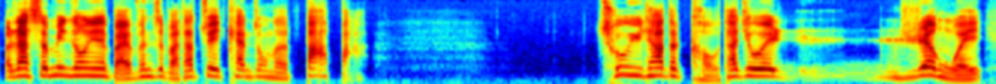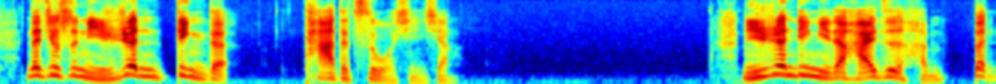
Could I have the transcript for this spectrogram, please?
而他生命中间的百分之百，他最看重的爸爸，出于他的口，他就会。认为那就是你认定的他的自我形象。你认定你的孩子很笨，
